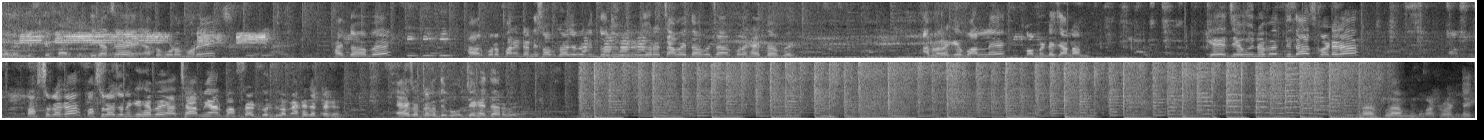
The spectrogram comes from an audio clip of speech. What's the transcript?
বলেন দেখতে পারবেন। ঠিক আছে এত বড় মরিচ? খাইতে হবে। খাওয়ার পরে পানি টানি সব খাওয়া যাবে, কিন্তু দুই মিনিট ধরে চাবাইতে হবে চাওয়ার পরে খাইতে হবে। আপনারা কে পারলে কমেন্টে জানান। কে যে উইন হবে, দিদাস, কয় টাকা? পাঁচশো টাকা? পাঁচশো টাকা জন্য কে খাবে? আচ্ছা আমি আর পাঁচশো অ্যাড করে দিলাম, এক হাজার টাকা। এক হাজার টাকা দিব, যে খাইতে পারবে। আসলাম পাটওয়ারটেক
